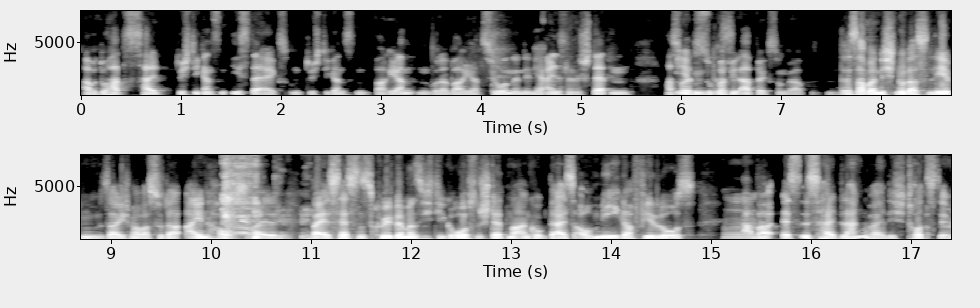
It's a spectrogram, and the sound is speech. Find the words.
Aber du hattest halt durch die ganzen Easter Eggs und durch die ganzen Varianten oder Variationen in den Ja. einzelnen Städten hast du halt Eben, super das- viel Abwechslung gehabt. Das ist aber nicht nur das Leben, sage ich mal, was du da einhaust, weil bei Assassin's Creed, wenn man sich die großen Städte mal anguckt, da ist auch mega viel los. Mhm. Aber es ist halt langweilig trotzdem.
